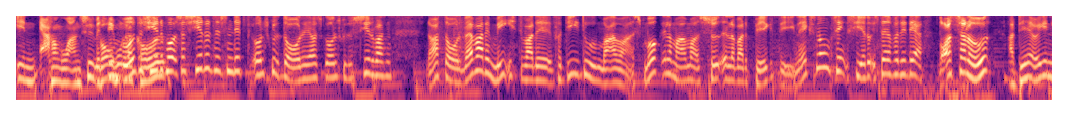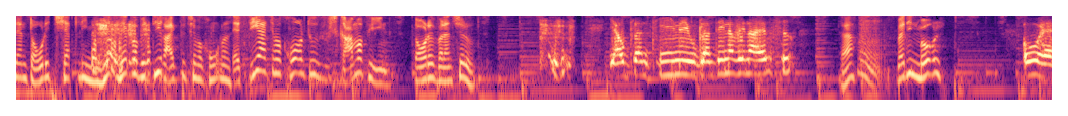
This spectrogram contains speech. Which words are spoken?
en Ja, konkurrence, Men hvor det er hun måden, har du siger det på, så siger du det sådan lidt, undskyld Dorte, jeg skal undskylde, så siger du bare sådan, Nå Dorte, hvad var det mest? Var det fordi, du er meget, meget smuk, eller meget, meget sød, eller var det begge dele? Ikke sådan nogle ting, siger du, i stedet for det der, hvor ser du ud? Jamen, det er jo ikke en eller anden dårlig chatlinje. Her, her går vi direkte til makronerne. Ja, direkte til makronen, du skræmmer pigen. Dorte, hvordan ser du? Jeg er jo blondine, jo. Blondiner vinder altid. Ja. Hmm. Hvad er din mål? Oha,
